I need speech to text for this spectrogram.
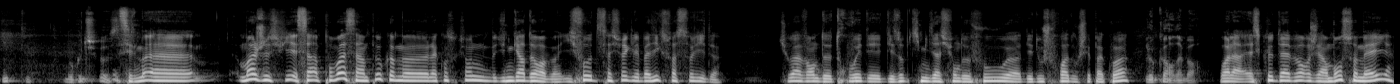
Beaucoup de choses. moi, je suis... Pour moi, c'est un peu comme la construction d'une garde-robe. Il faut s'assurer que les basiques soient solides tu vois, avant de trouver des, optimisations de fou, des douches froides ou je sais pas quoi. Le corps d'abord. Voilà. Est-ce que d'abord j'ai un bon sommeil?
